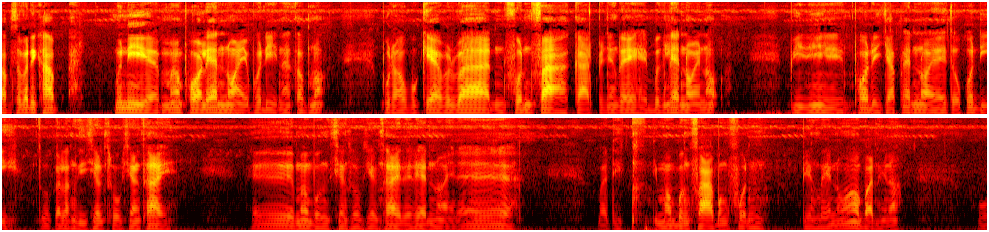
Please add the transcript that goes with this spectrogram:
ครับสวัสดีครับมื้อนี้มาพอแล่นหน่อยพอดีนะครับเนาะผู้เฒ่าผู้แก่เพิ่นว่านฝนฟ้าอากาศเป็นจังไดให้เบิ่งแล่นหน่อยเนาะปีนี้พ่อได้จับแล่นหน่อยในตัวพอดี ตัวกำลังสิเชียงโศกเชียงไทยเออมาเบิ่งเชียงโศกเชียงไทยได้แล่นหน่อยเด้อบัดนี้สิมาเบิ่งฟ้าเบิ่งฝนเพียงใดเนาะบัดนี้เนาะโอ้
